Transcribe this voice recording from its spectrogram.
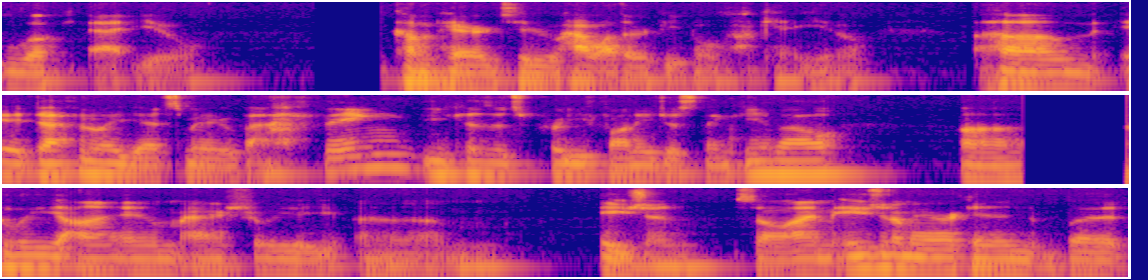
look at you compared to how other people look at you. Um, it definitely gets me laughing because it's pretty funny just thinking about. Uh, I am actually um, Asian, so I'm Asian American, but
